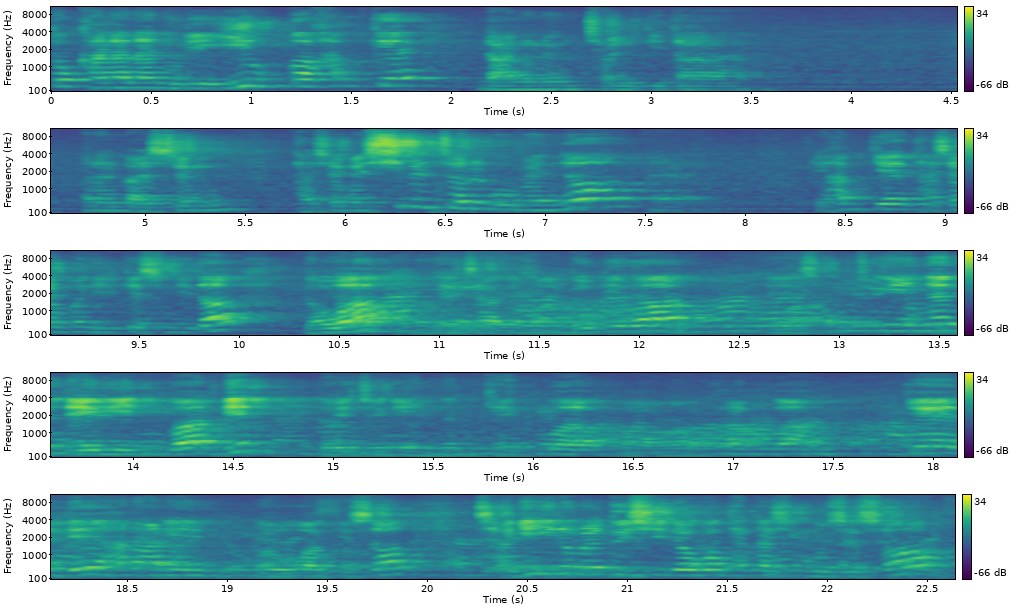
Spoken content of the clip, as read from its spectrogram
또 가난한 우리 이웃과 함께 나누는 절기다. 하는 말씀 다시 한번 11절을 보면요. 예, 함께 다시 한번 읽겠습니다. 너와 내 자녀와 노비와 내 성중에 있는 레위인과 및 너희 중에 있는 객과 과와 함께 내 하나님 여호와께서 자기 이름을 드시려고 택하신 곳에서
